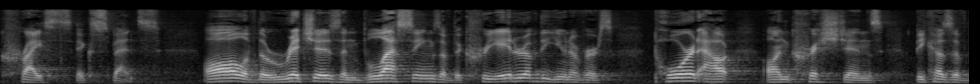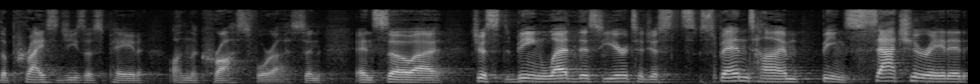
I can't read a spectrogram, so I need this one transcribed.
Christ's expense. All of the riches and blessings of the creator of the universe poured out on Christians because of the price Jesus paid on the cross for us. And, and so, uh, just being led this year to just spend time being saturated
